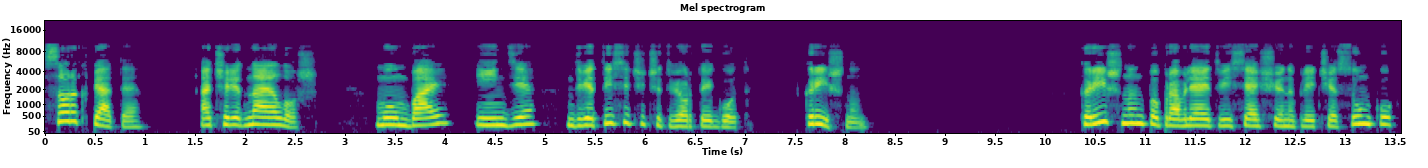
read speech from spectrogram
45. Очередная ложь. Мумбай, Индия, 2004 год. Кришнан. Кришнан поправляет висящую на плече сумку,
